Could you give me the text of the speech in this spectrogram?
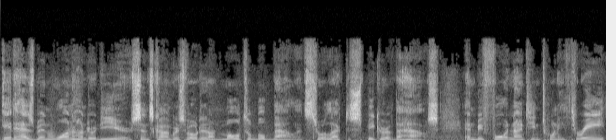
It has been 100 years since Congress voted on multiple ballots to elect a Speaker of the House. And before 1923,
